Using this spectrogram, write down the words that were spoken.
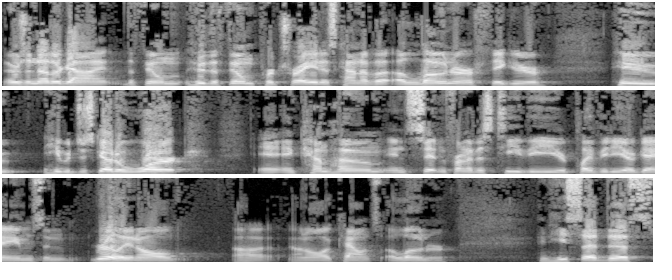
There's another guy, the film, who the film portrayed as kind of a, a loner figure who he would just go to work and, and come home and sit in front of his TV or play video games and really in all, uh, on all accounts, a loner. And he said this,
